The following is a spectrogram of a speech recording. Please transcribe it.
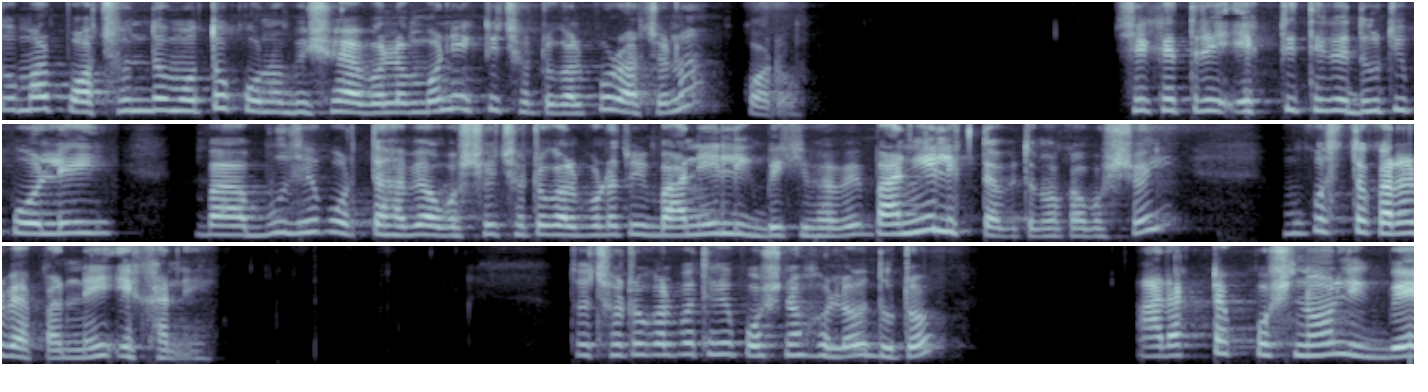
তোমার পছন্দ মতো কোনো বিষয় অবলম্বনে একটি ছোট গল্প রচনা করো। সেক্ষেত্রে একটি থেকে দুটি পড়লেই বা বুঝে পড়তে হবে অবশ্যই ছোট গল্পটা তুমি বানিয়ে লিখবে কীভাবে। বানিয়ে লিখতে হবে তোমাকে অবশ্যই। মুখস্থ করার ব্যাপার নেই এখানে। তো ছোট গল্প থেকে প্রশ্ন হলো দুটো। আর একটা প্রশ্ন লিখবে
